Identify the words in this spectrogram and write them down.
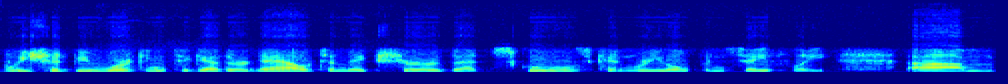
we should be working together now to make sure that schools can reopen safely. Um,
